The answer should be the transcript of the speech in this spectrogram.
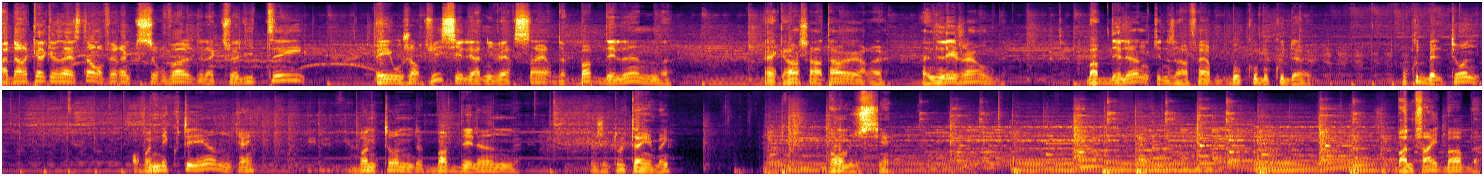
Euh, dans quelques instants, on va faire un petit survol de l'actualité. Et aujourd'hui, c'est l'anniversaire de Bob Dylan, un grand chanteur, une légende. Bob Dylan qui nous a offert beaucoup, beaucoup de, beaucoup de belles tunes. On va en écouter une, hein? Bonne tune de Bob Dylan que j'ai tout le temps aimé. Bon musicien. Bonne fête, Bob.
